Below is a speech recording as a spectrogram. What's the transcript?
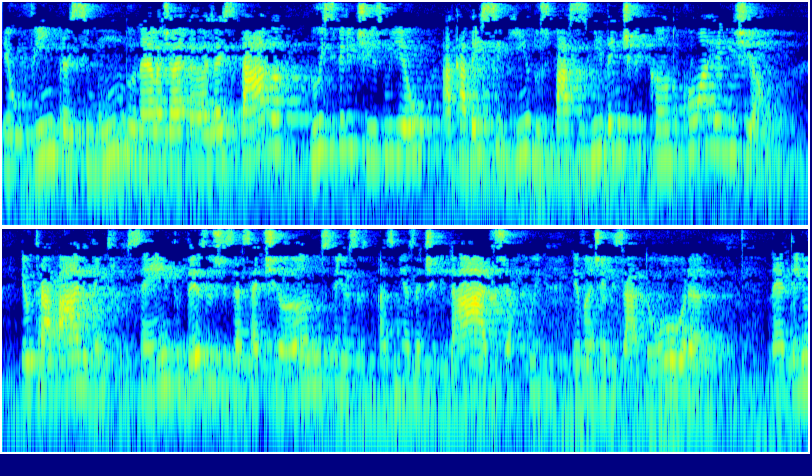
eu vim para esse mundo, né, ela, já, ela já estava no espiritismo e eu acabei seguindo os passos, me identificando com a religião. Eu trabalho dentro do centro desde os 17 anos, tenho as, as minhas atividades, já fui evangelizadora, né, tenho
